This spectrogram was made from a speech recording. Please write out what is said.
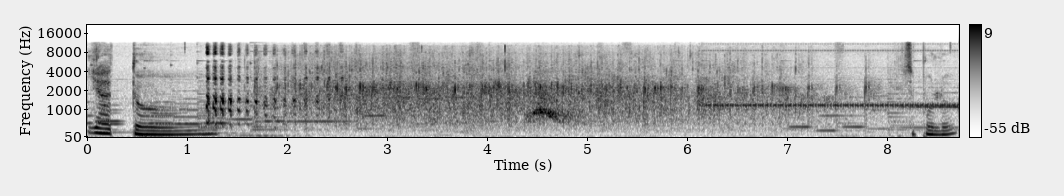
Ya tuh. Sepuluh.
